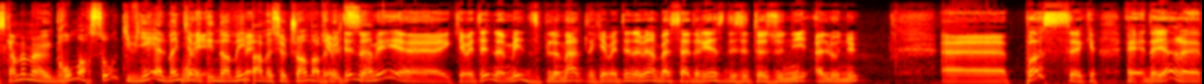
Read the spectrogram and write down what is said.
c'est quand même un gros morceau qui vient elle-même, qui avait été nommé mais- par M. Trump en qui avait été 2017. nommée, euh, qui avait été nommée diplomate, là, qui avait été nommée ambassadrice des États-Unis à l'ONU. Euh, poste que- euh, D'ailleurs, euh,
